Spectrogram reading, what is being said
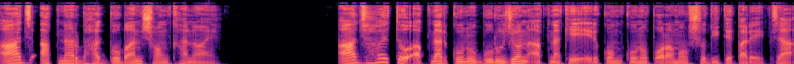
আজ আপনার ভাগ্যবান সংখ্যা নয়। আজ হয়তো আপনার কোনো গুরুজন আপনাকে এরকম কোনো পরামর্শ দিতে পারে যা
